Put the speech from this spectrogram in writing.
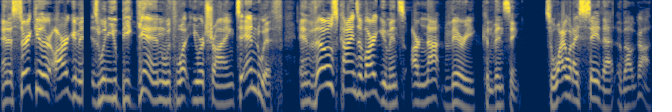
And a circular argument is when you begin with what you are trying to end with. And those kinds of arguments are not very convincing. So, why would I say that about God?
